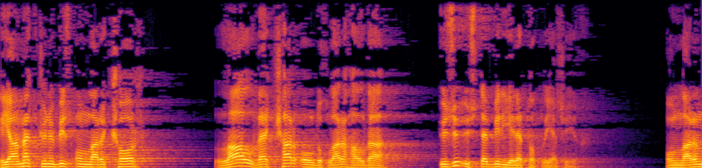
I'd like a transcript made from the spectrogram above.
Qiyamət günü biz onları kör, lal və kar olduqları halda üzü üstə bir yerə toplayacağıq. Onların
